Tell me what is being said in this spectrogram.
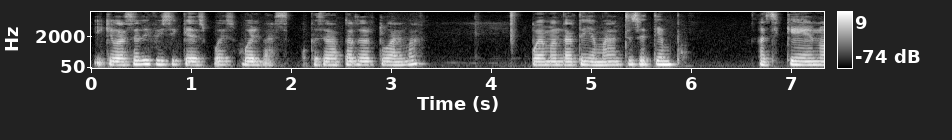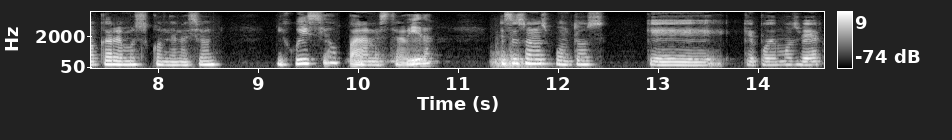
y que va a ser difícil que después vuelvas o que se va a perder tu alma, puede mandarte llamar antes de tiempo. Así que no acarremos condenación y juicio para nuestra vida. Esos son los puntos que que podemos ver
